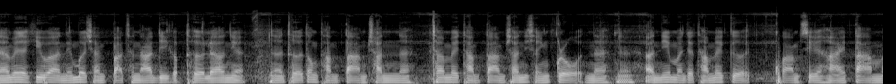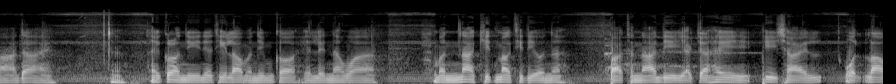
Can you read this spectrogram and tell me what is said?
นะไม่ได้คิดว่าในเมื่อฉันปรารถนาดีกับเธอแล้วเนี่ยนะเธอต้องทำตามฉันนะถ้าไม่ทำตามฉันที่ฉันโกรธนะนะอันนี้มันจะทำให้เกิดความเสียหายตามมาได้ ในกรณีเนี่ยที่เรามันนิ่มันก็เห็นเลยนะว่า มันน่าคิดมากทีเดียวนะปรารถนาดีอยากจะให้พี่ชายอดเหล้า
